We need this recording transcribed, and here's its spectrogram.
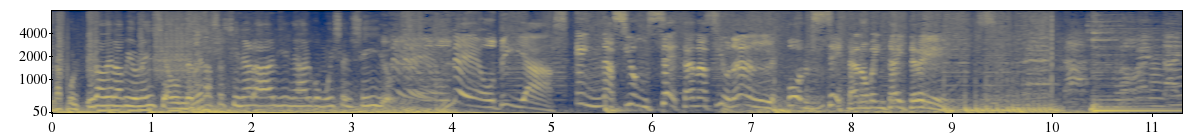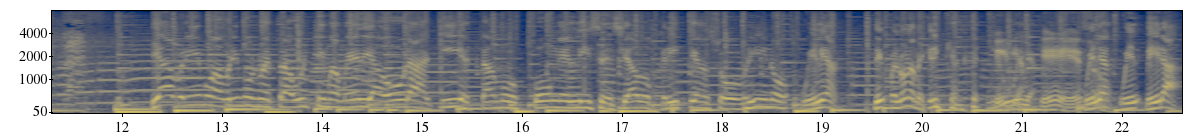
la cultura de la violencia, donde ver asesinar a alguien es algo muy sencillo. Leo Díaz en Nación Z Nacional por Z93. Y abrimos, abrimos nuestra última media hora aquí. Estamos con el licenciado Cristian Sobrino. William, digo, perdóname, Cristian. William, ¿qué es eso? William, Will- mira,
